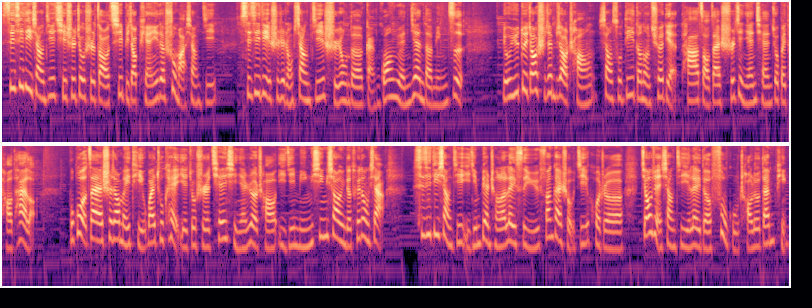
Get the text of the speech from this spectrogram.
CCD 相机其实就是早期比较便宜的数码相机。CCD 是这种相机使用的感光元件的名字。由于对焦时间比较长、像素低等等缺点，它早在十几年前就被淘汰了。不过在社交媒体 Y2K，也就是千禧年热潮以及明星效应的推动下，CCD 相机已经变成了类似于翻盖手机或者胶卷相机一类的复古潮流单品，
